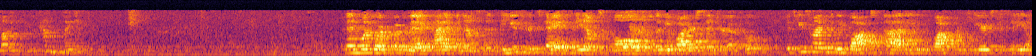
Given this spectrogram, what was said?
love it if you could come. Thank you. And then one more programmatic announcement. The youth group today is heading out to Lowell, the Living Water Center of Hope. The few times that we've walked, uh, the youth have walked from here to the city of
